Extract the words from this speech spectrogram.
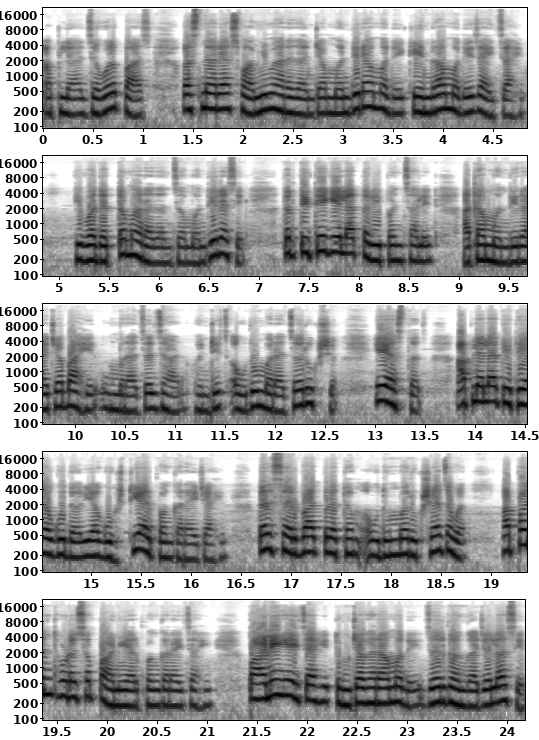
आपल्या जवळपास असणाऱ्या स्वामी महाराजांच्या मंदिरामध्ये केंद्रामध्ये जायचं आहे. किंवा दत्त महाराजांचं मंदिर असेल तर तिथे गेला तरी पण चालेल. आता मंदिराच्या बाहेर उंबराचं झाड म्हणजेच औदुंबराचं वृक्ष हे असतंच. आपल्याला तिथे अगोदर या गोष्टी अर्पण करायच्या आहेत. तर सर्वात प्रथम औदुंबर वृक्षाजवळ आपण थोडंसं पाणी अर्पण करायचं आहे. पाणी घ्यायचं आहे तुमच्या घरामध्ये जर गंगाजल असेल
